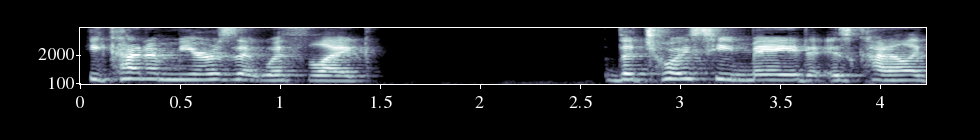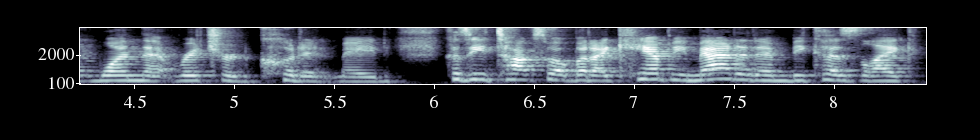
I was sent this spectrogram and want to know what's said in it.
he kind of mirrors it with like the choice he made is kind of like one that Richard couldn't made because he talks about, but I can't be mad at him because like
